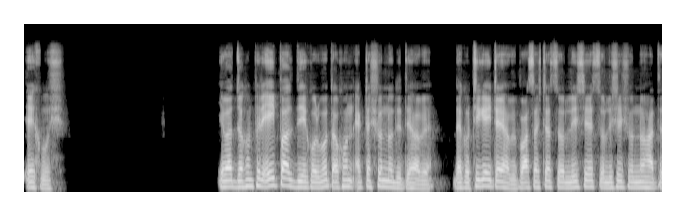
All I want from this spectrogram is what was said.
একুশ। এবার যখন ফের এই পাঁচ দিয়ে করব, তখন একটা শূন্য দিতে হবে। দেখো, ঠিক এইটাই হবে, পাঁচ আটটা চল্লিশে চল্লিশে শূন্য, হাতে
